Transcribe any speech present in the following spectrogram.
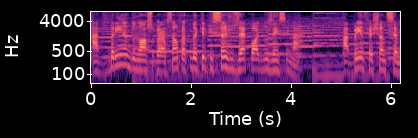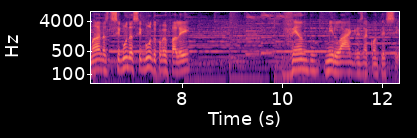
abrindo nosso coração para tudo aquilo que São José pode nos ensinar. Abrindo, fechando semanas, de segunda a segunda, como eu falei, vendo milagres acontecer.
